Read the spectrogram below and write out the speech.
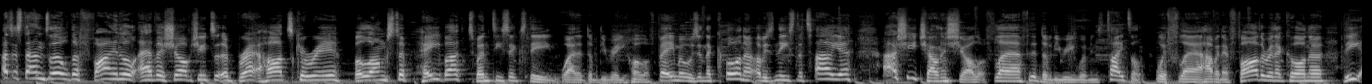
As it stands though, the final ever sharpshooter of Bret Hart's career belongs to Payback 2016, where the WWE Hall of Famer was in the corner of his niece Natalya as she challenged Charlotte Flair for the WWE Women's title. With Flair having her father in the corner, the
